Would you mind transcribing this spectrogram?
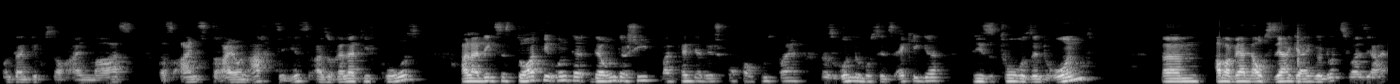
und dann gibt es noch ein Maß, das 1,83 ist, also relativ groß. Allerdings ist dort unter, der Unterschied, man kennt ja den Spruch vom Fußball, das Runde muss ins Eckige. Diese Tore sind rund, ähm, aber werden auch sehr gern genutzt, weil sie halt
